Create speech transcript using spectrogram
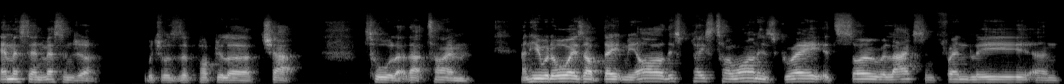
MSN Messenger, which was a popular chat tool at that time. And he would always update me, oh, this place, Taiwan, is great. It's so relaxed and friendly. And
